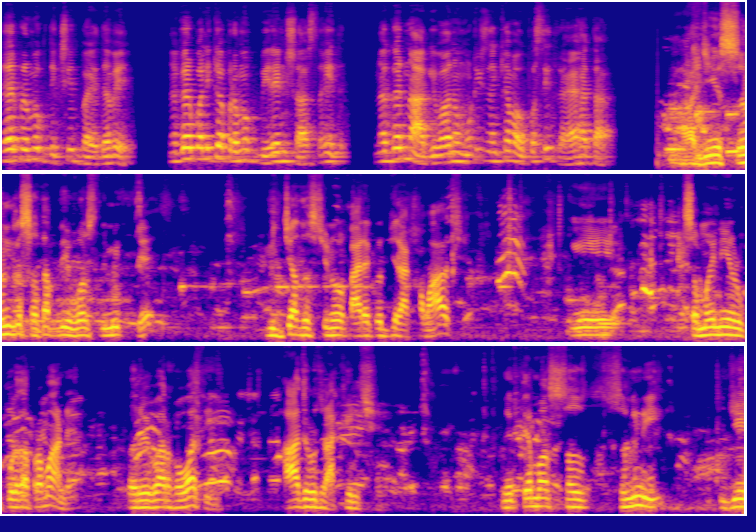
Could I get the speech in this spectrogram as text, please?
શહેર પ્રમુખ દીક્ષિતભાઈ દવે, નગરપાલિકા પ્રમુખ બિરેન શાહ સહિત નગરના આગેવાનો મોટી સંખ્યામાં ઉપસ્થિત રહ્યા હતા. આજે સંઘ શતાબ્દી વર્ષ નિમિત્તે વિદ્યાદશીનો કાર્યક્રમ જે રાખવામાં આવે છે, એ સમયની અનુકૂળતા પ્રમાણે રવિવાર હોવાથી આજ રોજ રાખેલ છે. ને તેમાં સંઘની જે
